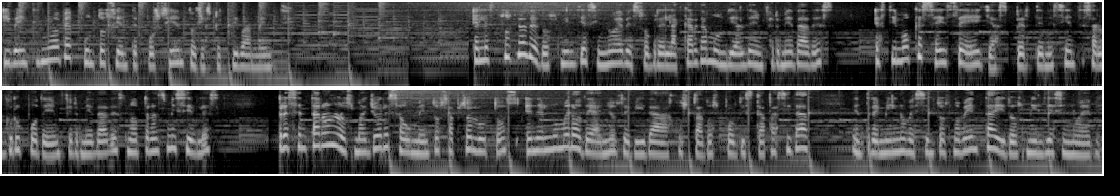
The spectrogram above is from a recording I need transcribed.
y 29.7% respectivamente. El estudio de 2019 sobre la carga mundial de enfermedades estimó que seis de ellas, pertenecientes al grupo de enfermedades no transmisibles, presentaron los mayores aumentos absolutos en el número de años de vida ajustados por discapacidad entre 1990 y 2019,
